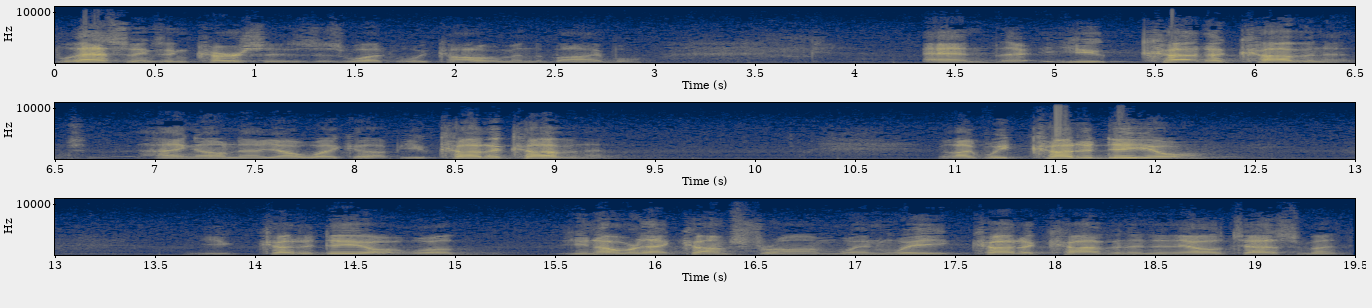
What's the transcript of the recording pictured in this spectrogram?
blessings and curses is what we call them in the Bible. And you cut a covenant. Hang on now, y'all wake up. You cut a covenant. Like we cut a deal. You cut a deal. Well, you know where that comes from. When we cut a covenant in the Old Testament,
